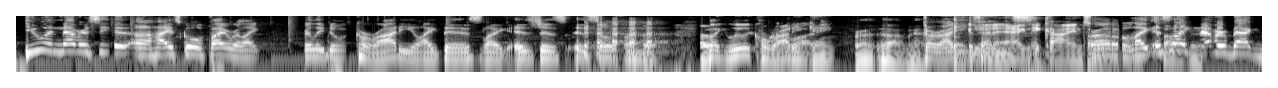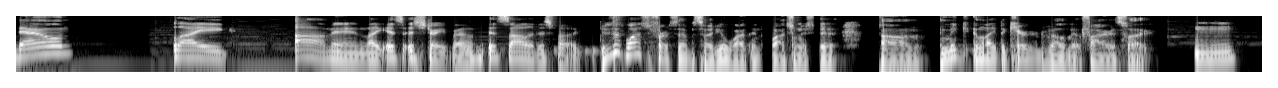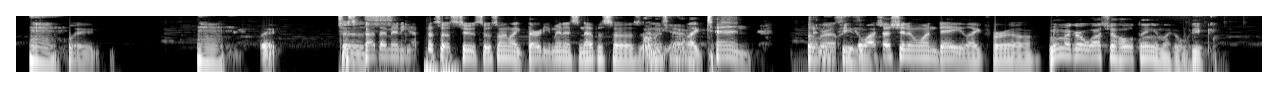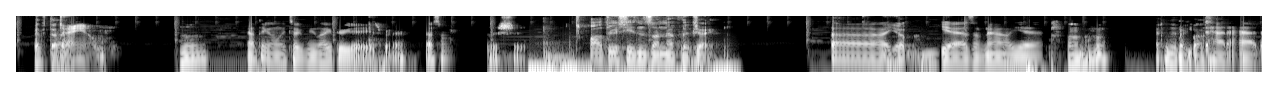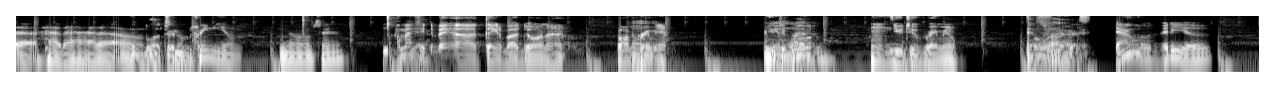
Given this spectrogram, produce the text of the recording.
you would never see a, a high school fight where like really doing karate like this like it's just it's so fun to Like literally karate watch. gang, bro. Oh man. Karate It's had an. Agni Kai and bro like it's So like good. never back down like ah man like it's it's straight bro it's solid as fuck You just watch the first episode. You'll watch watching this shit. Um, and make and like the character development fire as fuck. mm-hmm Mm. quick Mm. So it's not that many episodes too, so it's only like thirty minutes in episodes, and Oh, it's yeah. only like ten. So 10 bro, you watch that shit in one day, like for real. Me and my girl watched the whole thing in like a week. If that. Damn. Mhm. I think it only took me like three days, bro. That's not this shit. all three seasons on Netflix, right? Uh, Yep. yeah, as of now, yeah, Mhm. It had to had a had to had a um, blood through them. premium. You know what I'm saying? I'm actually deba- uh, thinking about doing that on Oh. premium, YouTube Premium Premium? Hmm, YouTube Premium. It's Oh. Download videos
